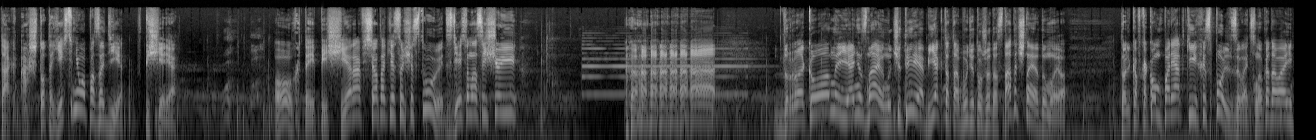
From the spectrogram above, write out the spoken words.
Так, а что-то есть у него позади, в пещере? Ух ты, пещера все-таки существует. Здесь у нас еще и... Драконы, я не знаю, ну 4 объекта-то будет уже достаточно, я думаю. Только в каком порядке их использовать? Ну-ка давай.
